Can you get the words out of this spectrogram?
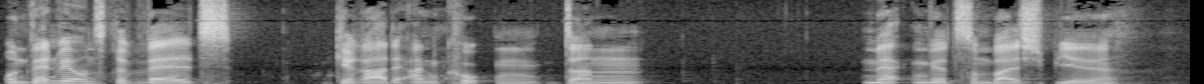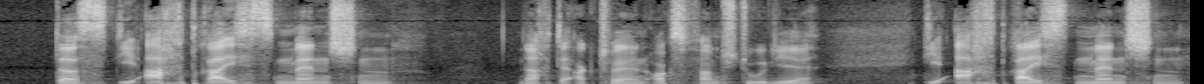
Und wenn wir unsere Welt gerade angucken, dann merken wir zum Beispiel, dass die acht reichsten Menschen nach der aktuellen Oxfam-Studie, die acht reichsten Menschen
